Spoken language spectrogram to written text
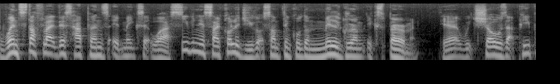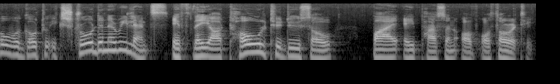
When stuff like this happens, it makes it worse. Even in psychology, you got something called the Milgram experiment. Yeah, which shows that people will go to extraordinary lengths if they are told to do so by a person of authority.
